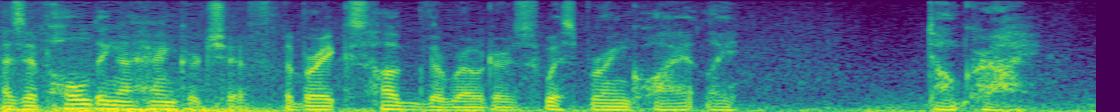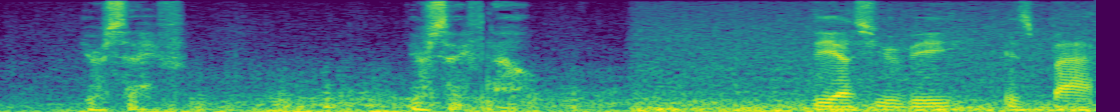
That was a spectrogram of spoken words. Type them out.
As if holding a handkerchief, the brakes hug the rotors, whispering quietly, Don't cry. You're safe. You're safe now. The SUV is back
